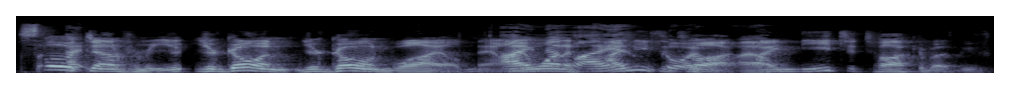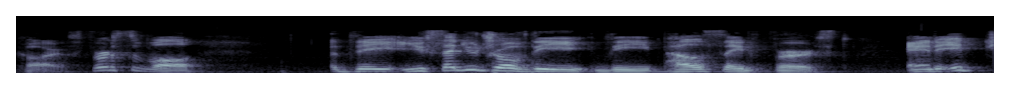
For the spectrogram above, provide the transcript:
slow it down for me. You're going you're going wild now. I, I want to. I, I, need to talk. Wild. I need to talk about these cars. First of all, the you said you drove the the Palisade first, and it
